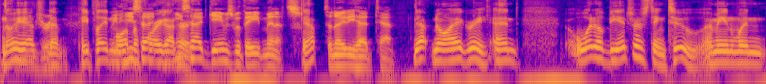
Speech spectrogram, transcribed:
No, he had them. He played I mean, more before had, he got he's hurt. He's had games with eight minutes. Yep. Tonight he had ten. Yep, no, I agree. And what'll be interesting too, I mean, when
